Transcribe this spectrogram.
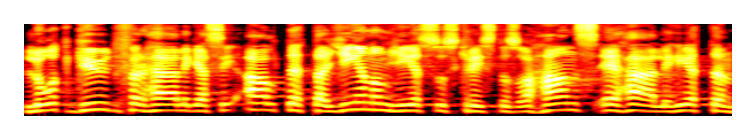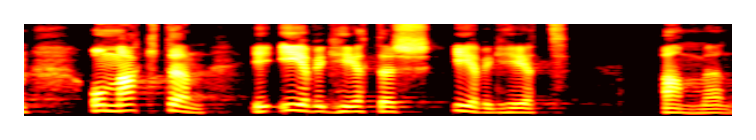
Låt Gud förhärligas i allt detta genom Jesus Kristus och hans är härligheten och makten i evigheters evighet. Amen.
